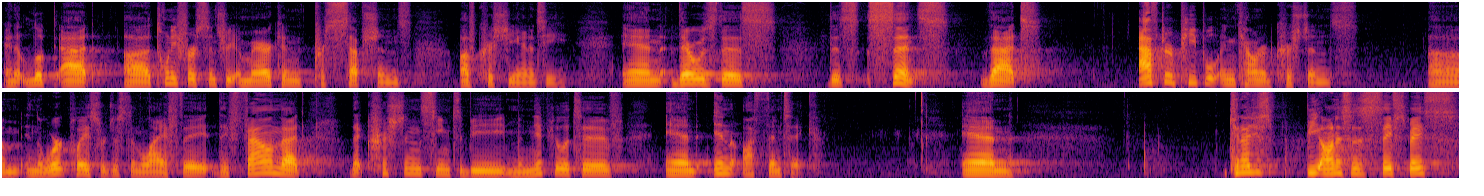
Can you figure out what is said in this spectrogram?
and it looked at uh, 21st century American perceptions of Christianity. And there was this, this sense that after people encountered Christians um, in the workplace or just in life, they, they found that, that Christians seemed to be manipulative and inauthentic. And can I just be honest as a safe space?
